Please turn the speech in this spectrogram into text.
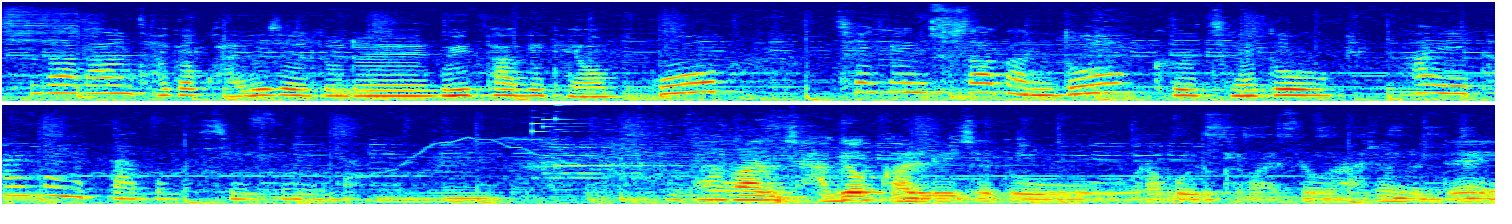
수사관 자격 관리 제도를 도입하게 되었고 책임 수사관도 그 제도 하에 탄생했다고 볼 수 있습니다. 음, 수사관 자격관리 제도라고 이렇게 말씀을 하셨는데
